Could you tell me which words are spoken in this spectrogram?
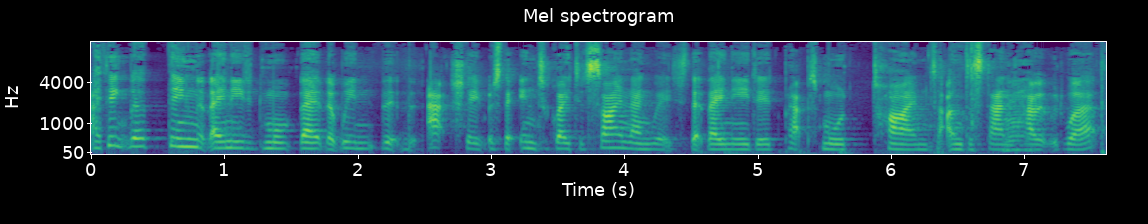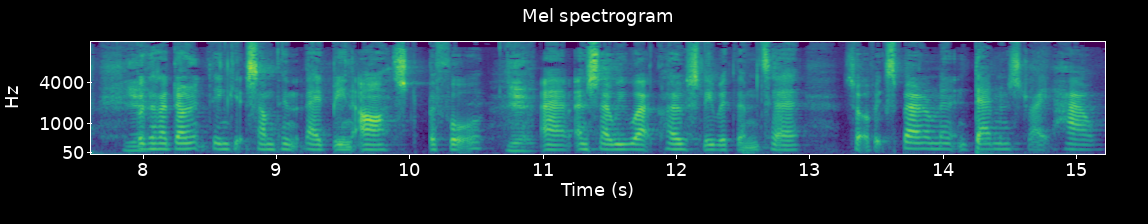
I think the thing that they needed more that, that we that, actually it was the integrated sign language that they needed perhaps more time to understand how it would work Yeah. because I don't think it's something that they'd been asked before. Yeah. Um, and so we worked closely with them to sort of experiment and demonstrate how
